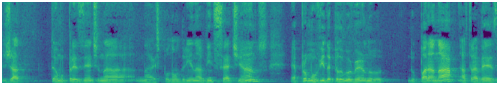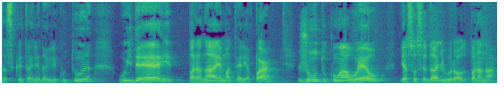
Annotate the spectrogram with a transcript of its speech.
Já estamos presentes na, na Expo Londrina há 27 anos, é promovida pelo governo do Paraná, através da Secretaria da Agricultura, o IDR, Paraná é matéria par, junto com a UEL e a Sociedade Rural do Paraná.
